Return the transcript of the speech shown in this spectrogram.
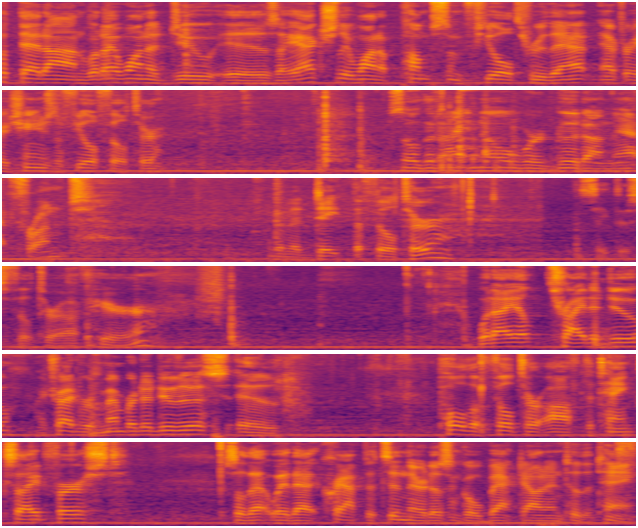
put that on, what I want to do is I actually want to pump some fuel through that after I change the fuel filter so that I know we're good on that front. I'm going to date the filter. Let's take this filter off here. What I try to do, I try to remember to do this, is pull the filter off the tank side first so that way that crap that's in there doesn't go back down into the tank.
